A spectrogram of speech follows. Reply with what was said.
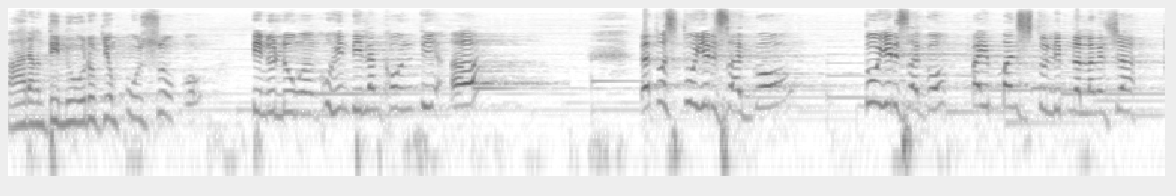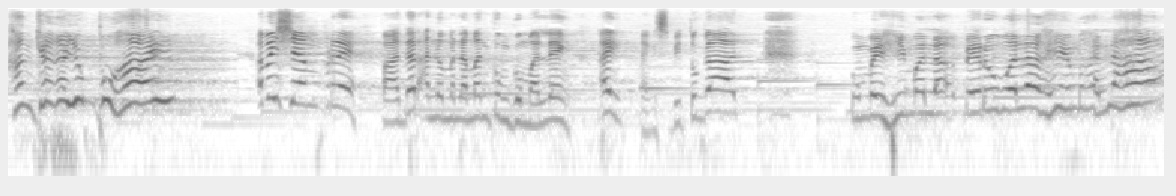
parang dinurog yung puso ko. Tinulungan ko, hindi lang konti, ah. That was two years ago. Two years ago, five months to live na lang siya. Hanggang ngayong buhay. Abay, syempre, Father, ano man naman kung gumaling? Ay, thanks be to God. Kung may himala, pero walang himala.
